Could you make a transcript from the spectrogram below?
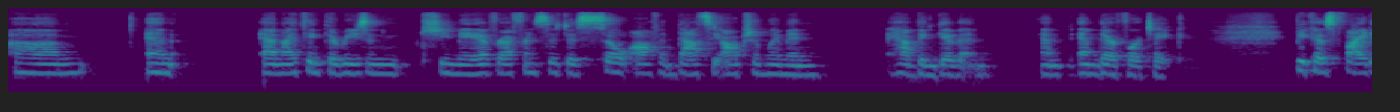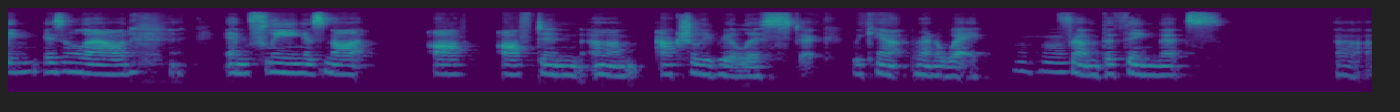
Um, and and I think the reason she may have referenced it is so often that's the option women have been given and, and therefore take. Because fighting isn't allowed and fleeing is not off, often um, actually realistic. We can't run away mm-hmm. from the thing that's uh,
